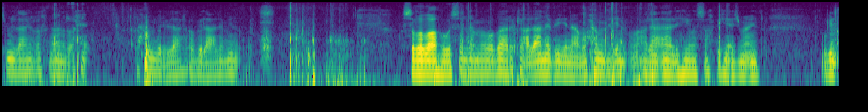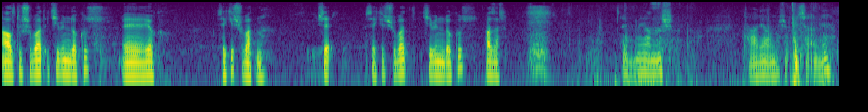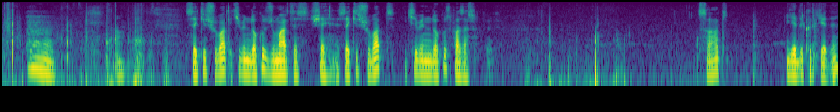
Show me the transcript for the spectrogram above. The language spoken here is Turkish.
Bismillahirrahmanirrahim. Elhamdülillahi Rabbil alemin. Sallallahu ve sellem ve bareke ala nebiyyina Muhammedin ve ala alihi ve sahbihi ecmain. Bugün 6 Şubat 2009. Ee, yok. 8 Şubat mı? Şey, 8 Şubat 2009 Pazar. Elime yanlış tarih almışım bir saniye. tamam. 8 Şubat 2009 Cumartesi şey 8 Şubat 2009 Pazar. Saat 7.47.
